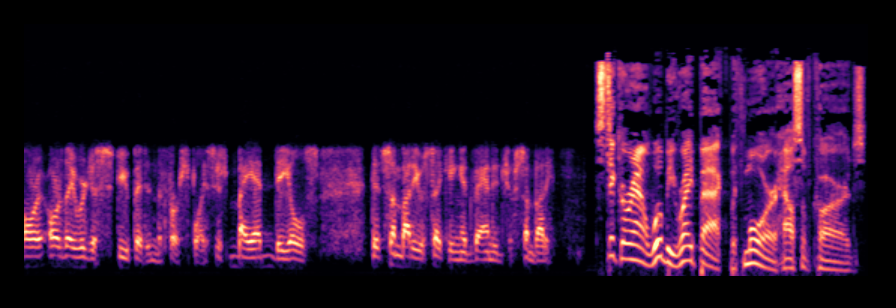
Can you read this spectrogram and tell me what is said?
or or they were just stupid in the first place. Just bad deals that somebody was taking advantage of somebody. Stick around. We'll be right back with more House of Cards.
